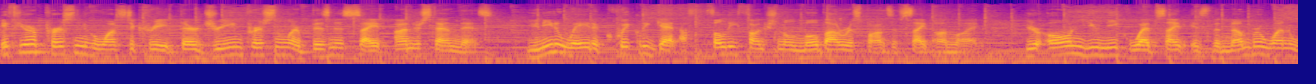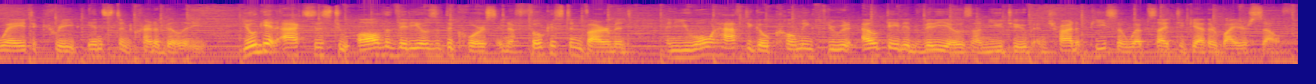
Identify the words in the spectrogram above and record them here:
if you're a person who wants to create their dream personal or business site, understand this. You need a way to quickly get a fully functional mobile responsive site online. Your own unique website is the number one way to create instant credibility. You'll get access to all the videos of the course in a focused environment and you won't have to go combing through outdated videos on YouTube and try to piece a website together by yourself.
